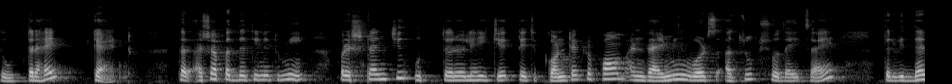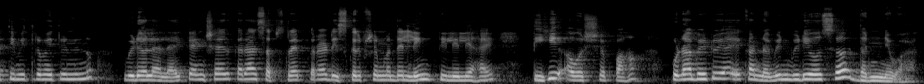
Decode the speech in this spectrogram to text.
तर उत्तर आहे कॅट तर अशा पद्धतीने तुम्ही प्रश्नांची उत्तरं लिहायची. आहेत त्याच्यात contract form and rhyming words अचूक शोधायचं आहे. तर विद्यार्थी मित्रमैत्रिणींनो व्हिडिओला लाईक अँड शेअर करा सबस्क्राईब करा. डिस्क्रिप्शनमध्ये लिंक दिलेली आहे तीही अवश्य पहा. पुन्हा भेटूया एका नवीन व्हिडिओसह. धन्यवाद.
